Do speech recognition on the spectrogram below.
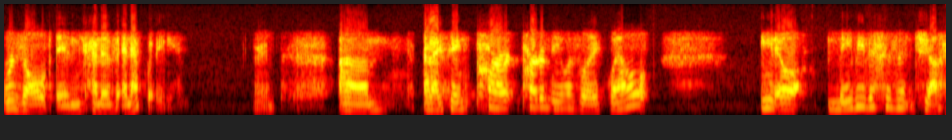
result in kind of inequity, right? Um, and I think part part of me was like, well, you know, maybe this isn't just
